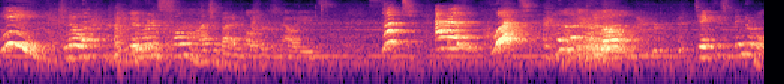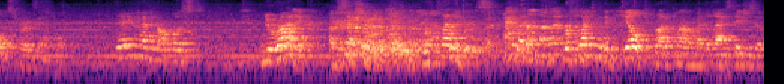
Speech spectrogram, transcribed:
see. You know, we learn so much about a culture from how it eats. Such as what? Well, take these finger bowls, for example. There you have an almost neurotic obsession with cleanliness, reflecting the guilt brought upon by the last stages of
